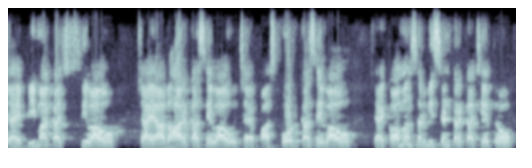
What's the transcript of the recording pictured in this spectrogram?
चाहे बीमा का सेवा हो, चाहे आधार का सेवा हो, चाहे पासपोर्ट का सेवा हो, चाहे कॉमन सर्विस सेंटर का क्षेत्र हो,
